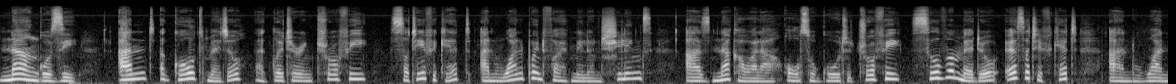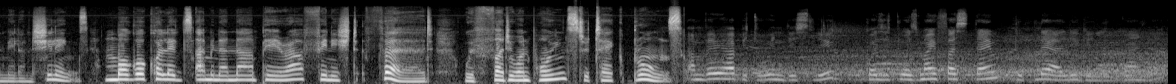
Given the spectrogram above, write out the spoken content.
Nangozi and a gold medal, a glittering trophy, certificate and 1.5 million shillings as Nakawala also got a trophy, silver medal, a certificate and 1 million shillings. Mbogo College's Amina Nampera finished third with 31 points to take bronze. I'm very happy to win this league because it was my first time to play a league in Uganda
